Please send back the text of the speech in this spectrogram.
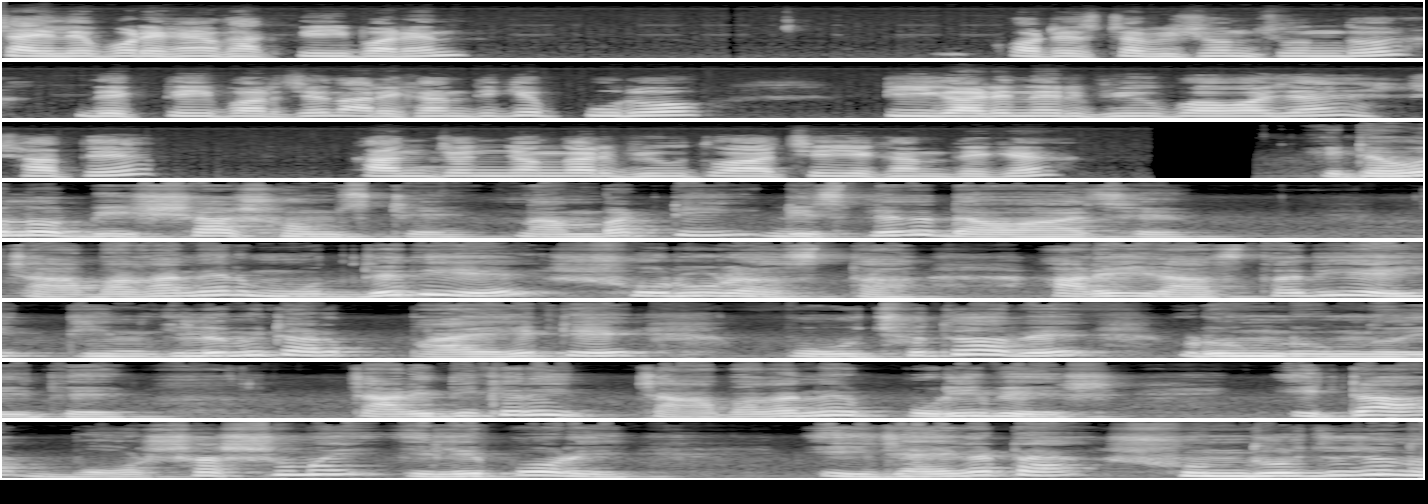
চাইলে পরে এখানে থাকতেই পারেন। কটেজটা ভীষণ সুন্দর, দেখতেই পারছেন। আর এখান থেকে পুরো টি গার্ডেনের ভিউ পাওয়া যায়। সাথে কাঞ্চনজঙ্ঘার ভিউ তো আছেই এখান থেকে। এটা হলো বিশ্বাস হোমস্টে। নাম্বারটি ডিসপ্লেতে দেওয়া আছে। চা বাগানের মধ্যে দিয়ে সরু রাস্তা। আর এই রাস্তা দিয়েই তিন কিলোমিটার পায়ে হেঁটে পৌঁছতে হবে রুংরুং নদীতে। চারিদিকের এই চা বাগানের পরিবেশ এটা বর্ষার সময় এলে পরে এই জায়গাটা সৌন্দর্য যেন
